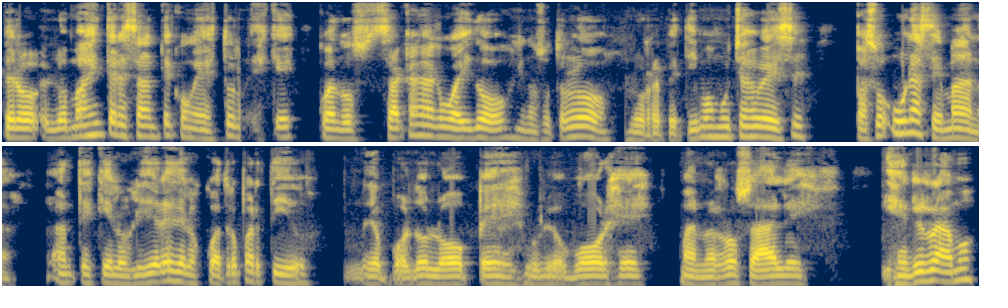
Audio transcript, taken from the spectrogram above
Pero lo más interesante con esto es que cuando sacan a Guaidó, y nosotros lo, lo repetimos muchas veces, pasó una semana antes que los líderes de los cuatro partidos, Leopoldo López, Julio Borges, Manuel Rosales y Henry Ramos,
